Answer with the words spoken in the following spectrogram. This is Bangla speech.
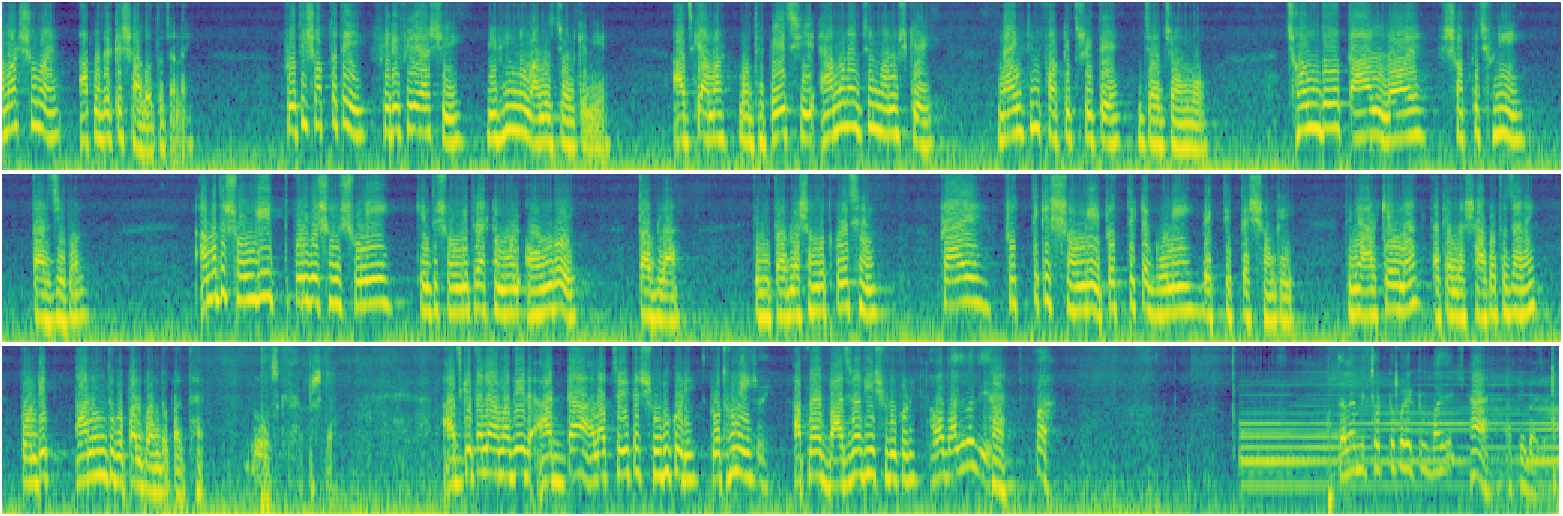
আমার সময় আপনাদেরকে স্বাগত জানাই। প্রতি সপ্তাহতেই ফিরে ফিরে আসি বিভিন্ন মানুষজনকে নিয়ে। আজকে আমার মধ্যে পেয়েছি এমন একজন মানুষকে নাইনটিন ফর্টি থ্রিতে যার জন্ম। ছন্দ, তাল, লয় সবকিছু নিয়েই তার জীবন। আমরা তো সংগীত পরিবেশন শুনি, কিন্তু সঙ্গীতের একটা মূল অঙ্গই তবলা। তিনি তবলা সঙ্গত করেছেন। প্রায় প্রত্যেকের সঙ্গেই, প্রত্যেকটা গুণী ব্যক্তিত্বের সঙ্গেই। তিনি আর কেউ না তাকে আমরা স্বাগত জানাই। পণ্ডিত আনন্দ গোপাল বন্দ্যোপাধ্যায়। নমস্কার। নমস্কার। আজকে তাহলে আমাদের আড্ডা আলাপচারিতা শুরু করি। প্রথমেই আপনার বাজনা দিয়ে শুরু করি। আমার বাজনা দিয়ে? হ্যাঁ। তাহলে আমি ছোট্ট করে একটু বাজাই। হ্যাঁ আপনি বাজান।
